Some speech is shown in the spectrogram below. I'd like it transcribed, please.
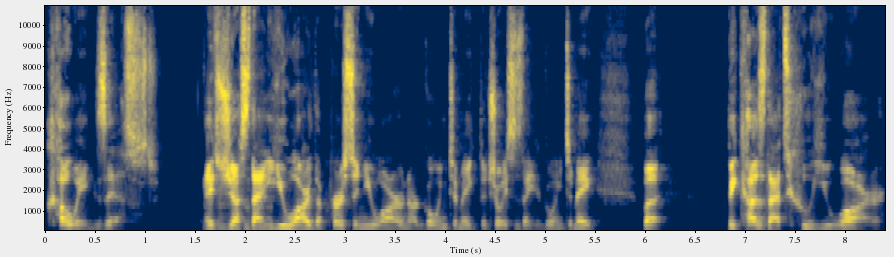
coexist. It's Mhm, just that you are the person you are and are going to make the choices that you're going to make. But because that's who you are,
